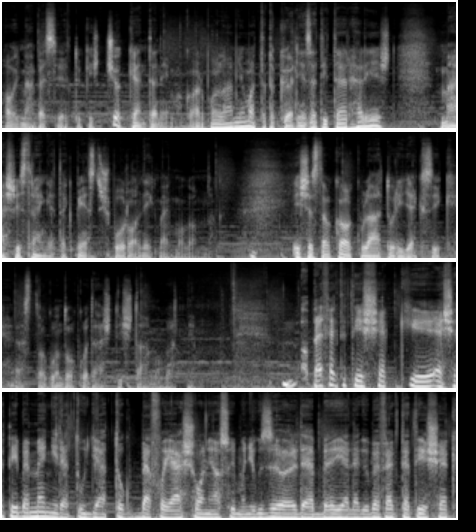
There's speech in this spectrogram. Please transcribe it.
ahogy már beszéltük is, csökkenteném a karbonlábnyomat, tehát a környezeti terhelést, másrészt rengeteg pénzt spórolnék meg magamnak. És ezt a kalkulátor igyekszik ezt a gondolkodást is támogatni. A befektetések esetében mennyire tudjátok befolyásolni azt, hogy mondjuk zöldebb jellegű befektetések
